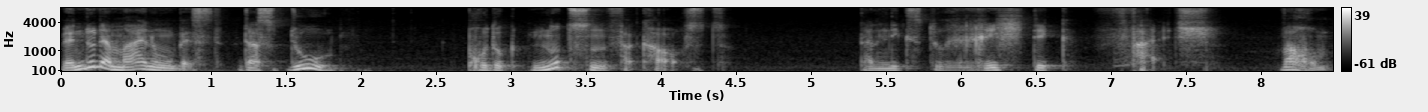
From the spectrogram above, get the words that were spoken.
Wenn du der Meinung bist, dass du Produktnutzen verkaufst, dann liegst du richtig falsch. Warum?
